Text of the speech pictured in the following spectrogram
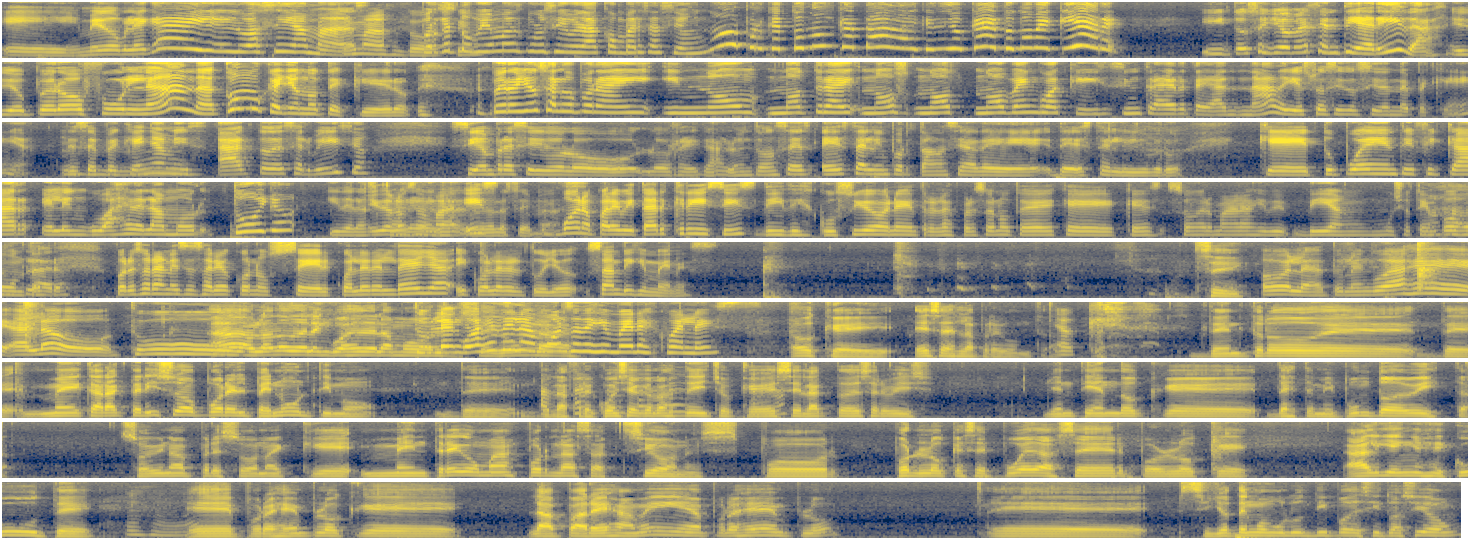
eh, me doblegué y lo hacía más. ¿Qué más, porque tuvimos inclusive la conversación, no, porque tú nunca estás, que sé yo qué, tú no me quieres. Y entonces yo me sentí herida. Y yo, pero fulana, ¿cómo que yo no te quiero? Pero yo salgo por ahí y no, no, trae, no, no, no vengo aquí sin traerte a nada. Y eso ha sido así desde pequeña. Desde pequeña mis actos de servicio siempre ha sido lo- los regalos. Entonces, esta es la importancia de, de este libro. Que tú puedes identificar el lenguaje del amor tuyo y de las y de los demás. de Y, los demás. Bueno, para evitar crisis y discusiones entre las personas, ustedes que, que son hermanas y vivían mucho tiempo Ajá, juntas, claro. por eso era necesario conocer cuál era el de ella y cuál era el tuyo. Sandy Jiménez. Sí. Hola, tu lenguaje, aló, tu, Ah, hablando del lenguaje del amor. tu lenguaje del amor, la- Sandy Jiménez, ¿cuál es? Ok, esa es la pregunta. Ok. Dentro de, de- Me caracterizo por el penúltimo de, de la frecuencia que lo has dicho, que es el acto de servicio. Yo entiendo que desde mi punto de vista, soy una persona que me entrego más por las acciones, por, por lo que se puede hacer, por lo que alguien ejecute. Eh, por ejemplo, que la pareja mía, por ejemplo, eh, si yo tengo algún tipo de situación,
